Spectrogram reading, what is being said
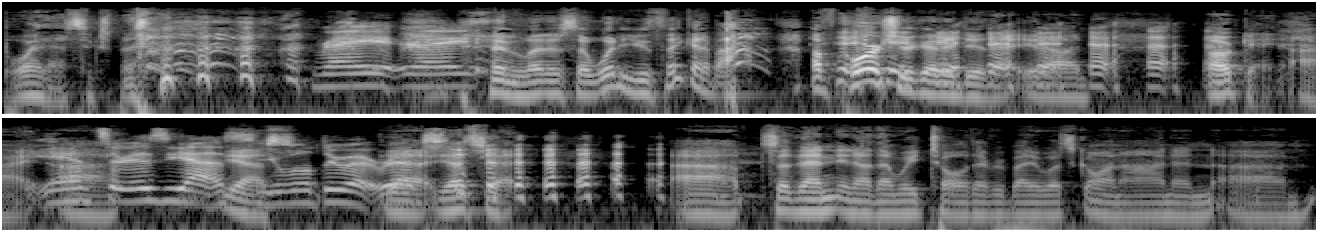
boy, that's expensive. Right. Right. and Linda said, "What are you thinking about? of course you're going to do that." You know. And, okay, all right. The answer is yes, yes. You will do it, Yeah, Rich. that's it. uh, so then, you know, then we told everybody what's going on, and um,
